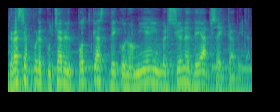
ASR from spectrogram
Gracias por escuchar el podcast de Economía e Inversiones de Upside Capital.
